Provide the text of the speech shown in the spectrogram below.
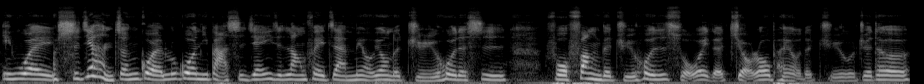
因为时间很珍贵。如果你把时间一直浪费在没有用的局，或者是 for fun 的局，或者是所谓的酒肉朋友的局，我觉得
